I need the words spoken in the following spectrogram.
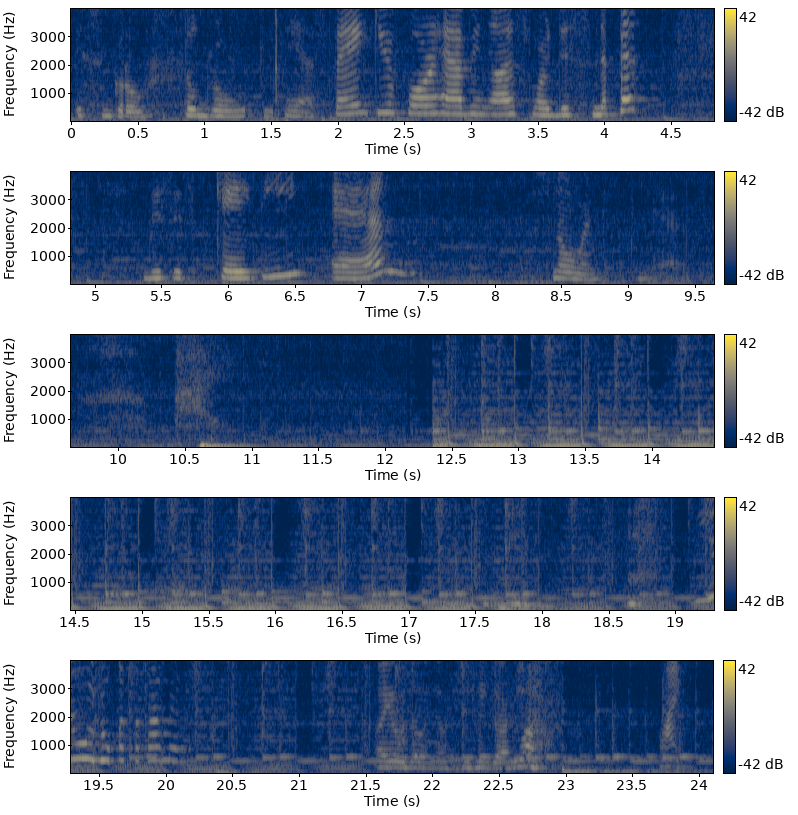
is growth. to grow. Yes. Thank you for having us for this snippets. This is Katie and Snowing. yes. Bye. you look at the camera. Ayaw daw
